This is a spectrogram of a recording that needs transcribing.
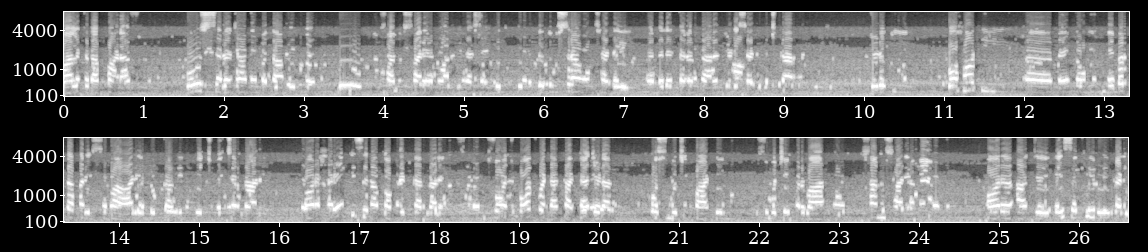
ਮਾਲਕ ਦਾ ਭਾਣਾ ਸੀ ਉਸ ਰਜਾ ਦੇ ਮੁਤਾਬਿਕ ਸਾਨੂੰ ਸਾਰਿਆਂ ਨੂੰ ਆਲ ਦੇਣਾ ਚਾਹੀਦਾ ਤੇ ਦੂਸਰਾ ਹੁਣ ਸਾਡੇ ਐਮਐਲਏ ਤਰਨਤਾਰਨ ਜਿਹੜੇ ਸਾਡੇ ਵਿਚਕਾਰ ਜਿਹੜੇ ਕਿ ਬਹੁਤ ਹੀ ਮੈਂ ਕਹੂੰਗੀ ਨਿਮਰਤਾ ਭਰੇ ਸੁਭਾਅ ਵਾਲੇ ਲੋਕਾਂ ਦੇ ਵਿੱਚ ਵਿਚਰਨ ਵਾਲੇ ਔਰ ਹਰੇਕ ਕਿਸੇ ਨਾਲ ਕੋਆਪਰੇਟ ਕਰਨ ਵਾਲੇ ਸੋ ਅੱਜ ਬਹੁਤ ਵੱਡਾ ਘਾਟਾ ਜਿਹੜਾ ਉਹ ਸਮੁੱਚੀ ਪਾਰਟੀ ਨੂੰ, ਸਮੁੱਚੇ ਪਰਿਵਾਰ ਨੂੰ, ਸਾਨੂੰ ਸਾਰਿਆਂ ਨੂੰ ਔਰ ਅੱਜ ਇਸ ਅਖੀਰ ਦੀ ਘੜੀ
